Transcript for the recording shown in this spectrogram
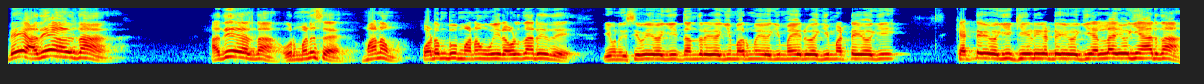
டேய் அதே ஆள் தான் அதே ஆள் தான் ஒரு மனுஷன் மனம் உடம்பு மனம் உயிர் அவ்வளோ தான் இருக்குது. இவனுக்கு சிவயோகி தந்திர யோகி மர்ம யோகி மயிர் யோகி மட்டை யோகி கெட்ட யோகி கேடு கெட்ட யோகி எல்லா யோகியும் யார் தான்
